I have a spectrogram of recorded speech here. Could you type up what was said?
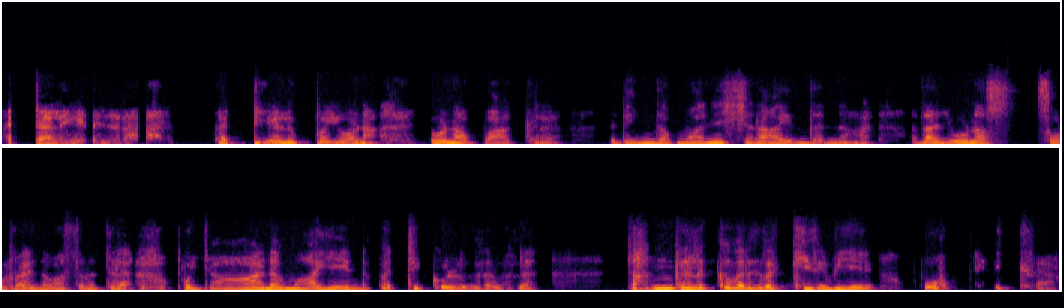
கட்டளையிடுகிறார். கட்டி எழுப்ப யோனா. யோனா பாக்குற இந்த மனுஷனா இந்த நான் அதான் யோனா சொல்ற இந்த வசனத்துல. பொய்யான மாயைன்னு பற்றி கொள்ளுகிறவர்கள். தங்களுக்கு வருகிற கிருவியை போக்கடிக்கிறார்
